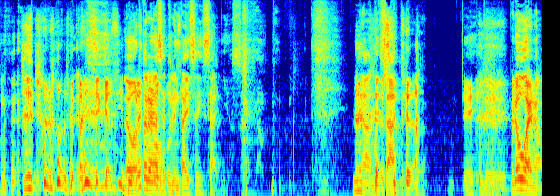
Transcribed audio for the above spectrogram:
no, me parece que así Lo no abortaron hace como- 36 años. Era un desastre. Este, pero bueno,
